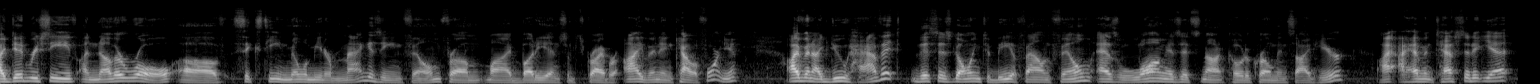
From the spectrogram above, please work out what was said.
I did receive another roll of 16 millimeter magazine film from my buddy and subscriber Ivan in California. Ivan, I do have it. This is going to be a found film as long as it's not Kodachrome inside here. I, I haven't tested it yet.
